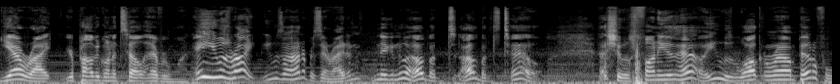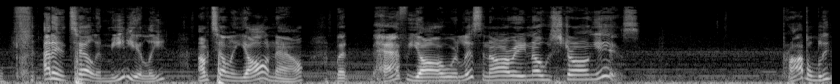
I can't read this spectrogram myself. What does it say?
yeah, right. You're probably to tell everyone. Hey, he was right. He was 100% right. And nigga knew I was, about to, I was about to tell. That shit was funny as hell. He was walking around pitiful. I didn't tell immediately. I'm telling y'all now, but half of y'all who are listening already know who Strong is. Probably.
